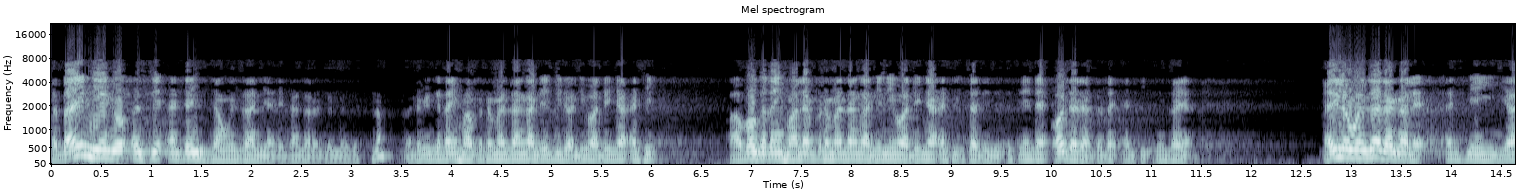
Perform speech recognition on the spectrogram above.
ကတိုင်းနေကိုအစဉ်အတိုင်းဇံဝင်စားနေရတယ်ဒါကတော့လွယ်လွယ်ပဲနော်ပထဝီကတိုင်းမှာပထမဇံကနေပြီးတော့နိဝတညာအထိအဘောကတိုင်းမှာလည်းပထမဇံကနေနိဝတညာအထိစတဲ့အစဉ်တိုင်းဩဒရကတိုင်းအထိဝင်စားရအဲဒီလိုဝင်စားတာကလည်းအကျဉ်ရာ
